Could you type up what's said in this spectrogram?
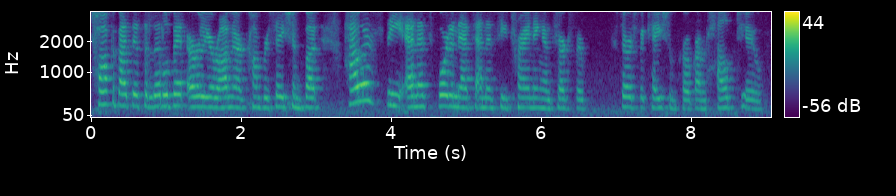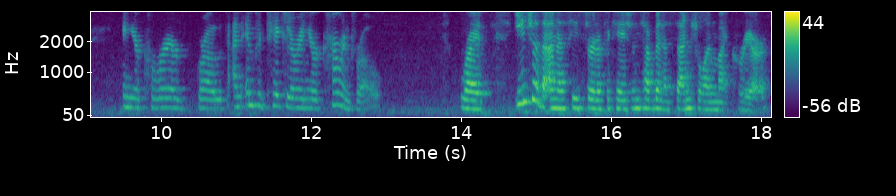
talk about this a little bit earlier on in our conversation, but how has the NS Fortinet's NSE training and certifi- certification program helped you in your career growth and in particular in your current role? Right. Each of the NSE certifications have been essential in my career.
